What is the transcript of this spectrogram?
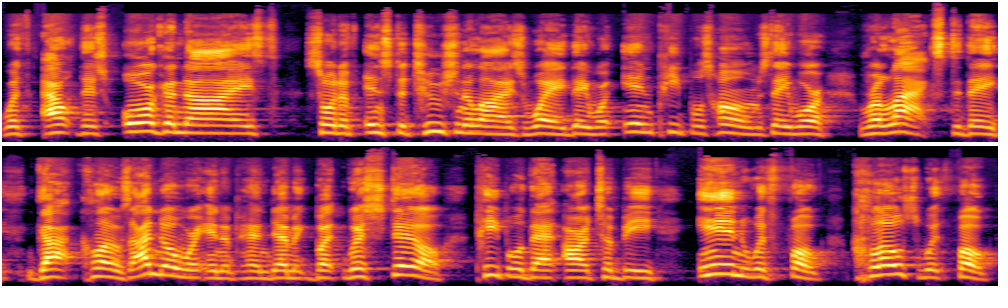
without this organized sort of institutionalized way. They were in people's homes, they were relaxed, they got close. I know we're in a pandemic, but we're still people that are to be in with folk, close with folk,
